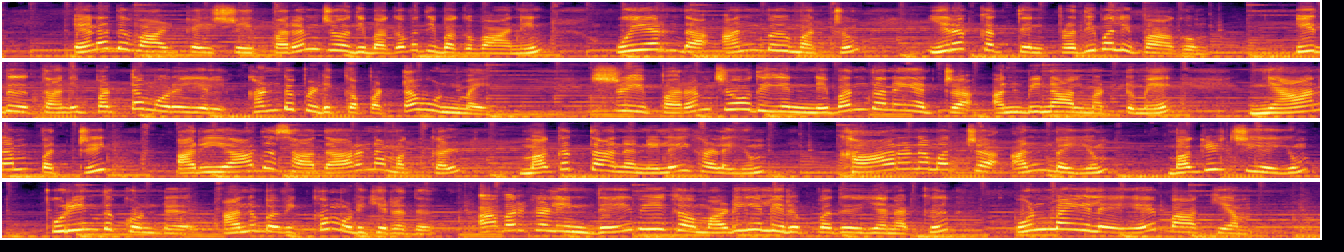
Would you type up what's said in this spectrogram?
எனது வாழ்க்கை ஸ்ரீ பரம்ஜோதி பகவதி பகவானின் உயர்ந்த அன்பு மற்றும் இரக்கத்தின் பிரதிபலிப்பாகும். இது தனிப்பட்ட முறையில் கண்டுபிடிக்கப்பட்ட உண்மை. ஸ்ரீ பரம்ஜோதியின் நிபந்தனையற்ற அன்பினால் மட்டுமே ஞானம் பற்றி அறியாத சாதாரண மக்கள் மகத்தான நிலைகளையும் காரணமற்ற அன்பையும் மகிழ்ச்சியையும் புரிந்து கொண்டு அனுபவிக்க முடிகிறது. அவர்களின் தெய்வீக மடியில் இருப்பது எனக்கு உண்மையிலேயே பாக்கியம்.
